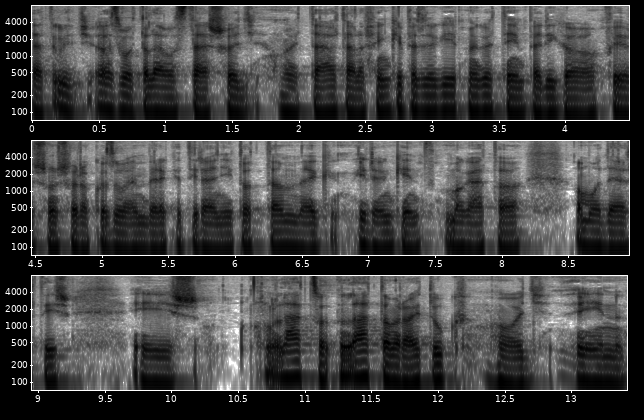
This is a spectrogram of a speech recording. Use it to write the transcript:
tehát úgy az volt a leosztás, hogy, hogy te álltál a fényképezőgép mögött, én pedig a folyosón sorakozó embereket irányítottam, meg időnként magát a, a modellt is, és látszott, láttam rajtuk, hogy én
